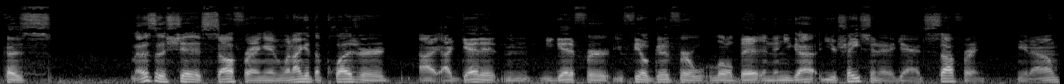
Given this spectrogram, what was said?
Because most of the shit is suffering, and when I get the pleasure, I, I get it, and you get it for, you feel good for a little bit, and then you got, you're chasing it again. It's suffering, you know?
